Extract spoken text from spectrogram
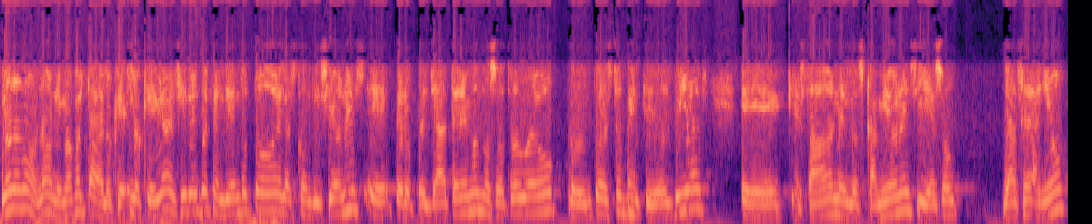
No, no, no, no, ni me faltaba. Lo que, lo que iba a decir es dependiendo todo de las condiciones, eh, pero pues ya tenemos nosotros luego producto de estos 22 días eh, que estaban en los camiones y eso ya se dañó.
